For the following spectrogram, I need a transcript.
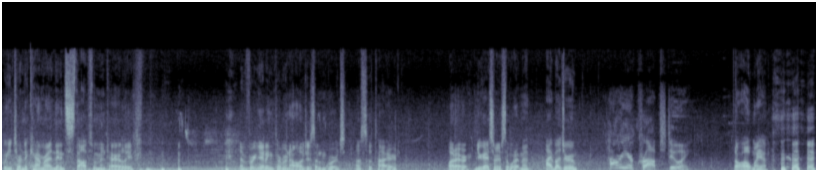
When you turn the camera and then it stops momentarily. I'm forgetting terminologies and words. I'm so tired. Whatever. You guys understand what I meant. Hi, Badruu. How are your crops doing? Oh, oh my god.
